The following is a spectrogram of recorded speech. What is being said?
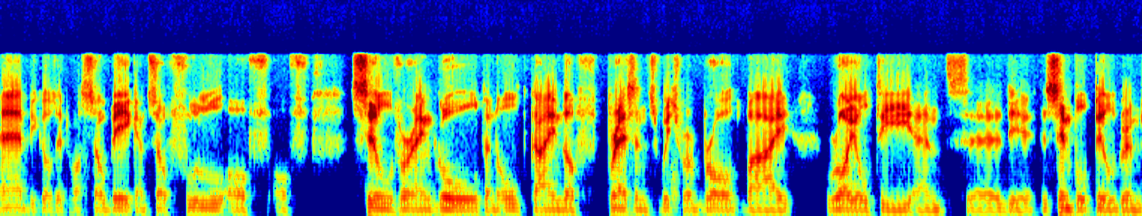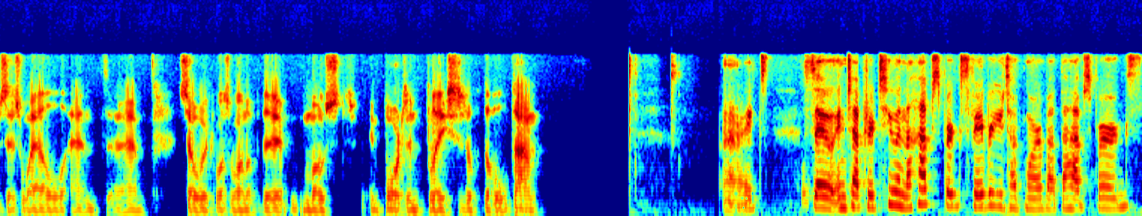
uh, because it was so big and so full of of silver and gold and all kind of presents which were brought by royalty and uh, the the simple pilgrims as well. And um, so it was one of the most important places of the whole town. All right. So in chapter two in the habsburgs favor you talk more about the habsburgs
